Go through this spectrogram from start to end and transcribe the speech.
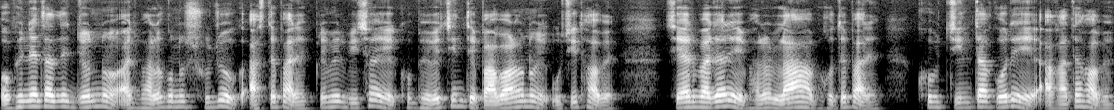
অভিনেতাদের জন্য আজ ভালো কোনো সুযোগ আসতে পারে। প্রেমের বিষয়ে খুব ভেবেচিন্তে পা বাড়ানোই উচিত হবে। শেয়ার বাজারে ভালো লাভ হতে পারে। খুব চিন্তা করে আগাতে হবে।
